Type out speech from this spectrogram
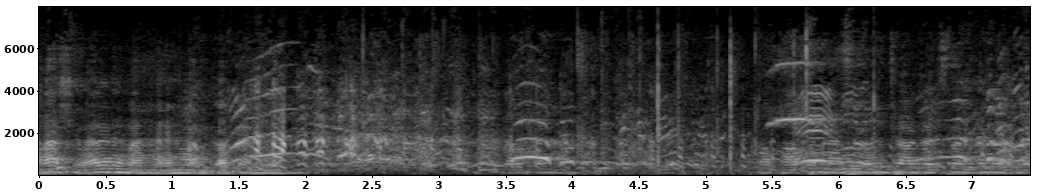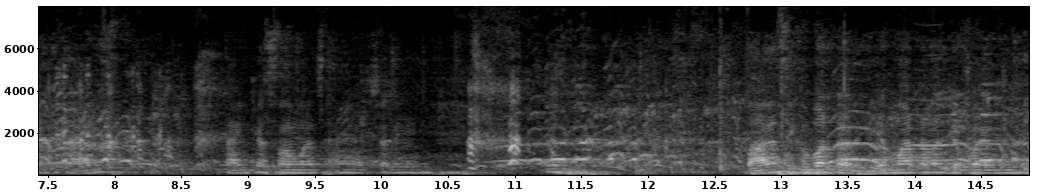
అలా శివారెడ్డి మా పాపని ఆశీర్వదించడానికి వచ్చినందుకు మీ అందరికీ thanks thank you so much I actually బాగా సిగ్గుపడతాడు. ఏం మాట్లాడాలో చెప్పండి.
